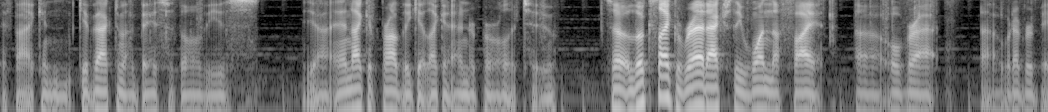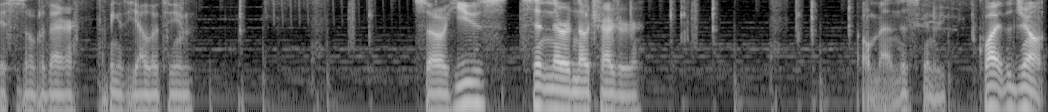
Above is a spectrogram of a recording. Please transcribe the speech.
If I can get back to my base with all these. Yeah, and I could probably get like an ender pearl or two. So it looks like red actually won the fight uh, over at uh, whatever base is over there. I think it's yellow team. So he's sitting there with no treasure. Oh man, this is to be quite the jump.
